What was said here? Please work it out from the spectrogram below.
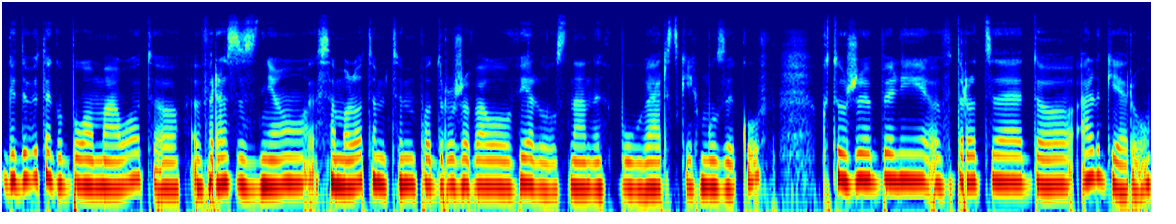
Gdyby tego było mało, to wraz z nią samolotem tym podróżowało wielu znanych bułgarskich muzyków, którzy byli w drodze do Algieru.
